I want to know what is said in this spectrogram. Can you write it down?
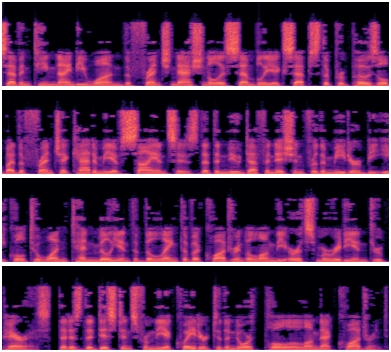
1791 the French National Assembly accepts the proposal by the French Academy of Sciences that the new definition for the meter be equal to one ten millionth of the length of a quadrant along the Earth's meridian through Paris, that is the distance from the equator to the North Pole along that quadrant.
